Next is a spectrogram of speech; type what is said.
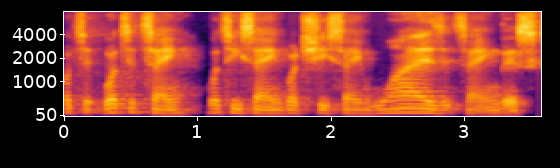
What's it? What's it saying? What's he saying? What's she saying? Why is it saying this?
